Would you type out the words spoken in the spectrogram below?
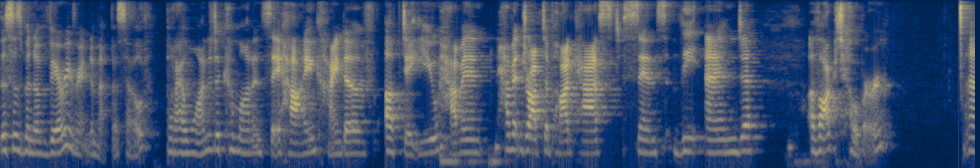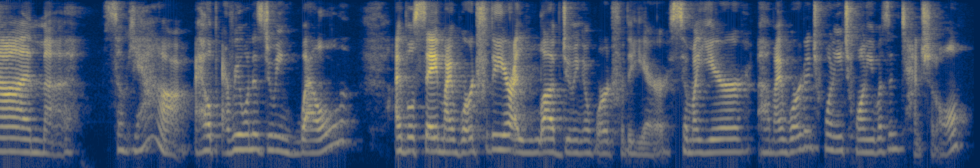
this has been a very random episode, but I wanted to come on and say hi and kind of update you. Haven't haven't dropped a podcast since the end of October. Um, so yeah, I hope everyone is doing well. I will say my word for the year. I love doing a word for the year. So my year, uh, my word in 2020 was intentional.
